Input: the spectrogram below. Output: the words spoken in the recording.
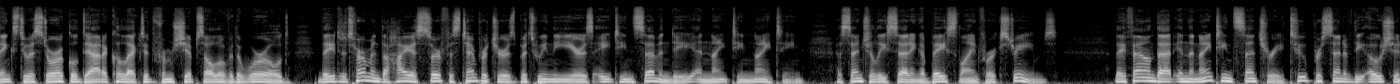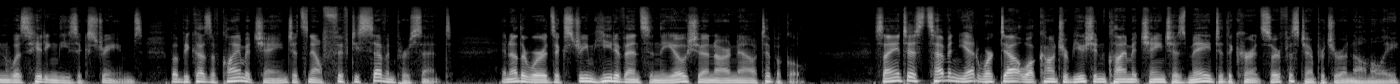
Thanks to historical data collected from ships all over the world, they determined the highest surface temperatures between the years 1870 and 1919, essentially setting a baseline for extremes. They found that in the 19th century, 2% of the ocean was hitting these extremes, but because of climate change, it's now 57%. In other words, extreme heat events in the ocean are now typical. Scientists haven't yet worked out what contribution climate change has made to the current surface temperature anomaly,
